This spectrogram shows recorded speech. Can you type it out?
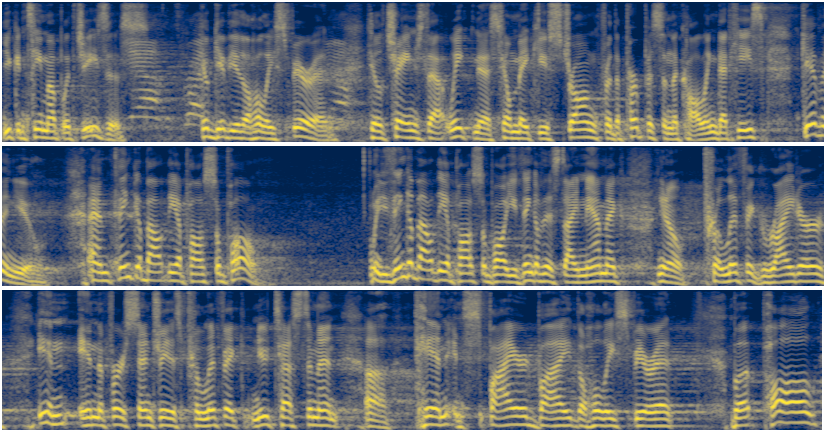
You can team up with Jesus. He'll give you the Holy Spirit. He'll change that weakness. He'll make you strong for the purpose and the calling that He's given you. And think about the Apostle Paul. When you think about the Apostle Paul, you think of this dynamic, you know, prolific writer in, in the first century, this prolific New Testament uh, pen inspired by the Holy Spirit. But Paul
